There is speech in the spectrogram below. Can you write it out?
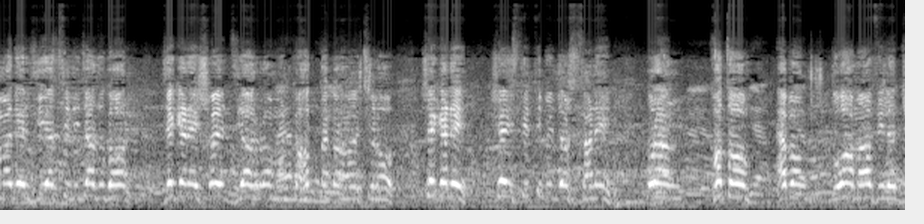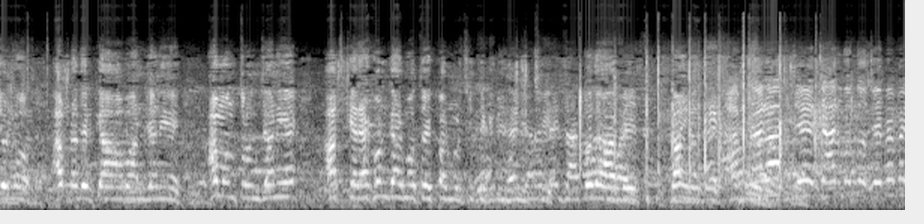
আমাদের জিয়াসিটি জাদুঘর যেখানে শহীদ জিয়াউর রহমানকে হত্যা করা হয়েছিল সেখানে সেই স্মৃতিবিদ্ধ স্থানে কোরআন খতম এবং দোয়া মাহফিলের জন্য আপনাদেরকে আহ্বান জানিয়ে আমন্ত্রণ জানিয়ে আজকের এখনকার মতো এই কর্মসূচি থেকে বিদায় নিচ্ছি। খোদা হাফেজ। বাংলাদেশ। আপনারা যে যার মতো যেভাবে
